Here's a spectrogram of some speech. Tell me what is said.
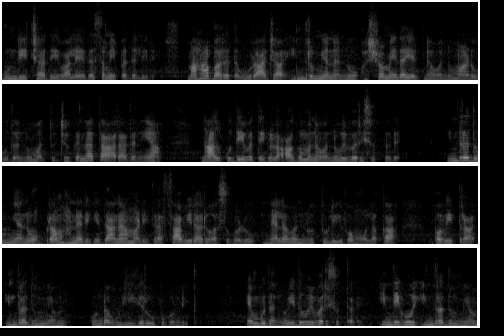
ಗುಂಡೀಚಾ ದೇವಾಲಯದ ಸಮೀಪದಲ್ಲಿದೆ. ಮಹಾಭಾರತವು ರಾಜ ಇಂದ್ರುಮ್ಯನನ್ನು ಅಶ್ವಮೇಧ ಯಜ್ಞವನ್ನು ಮಾಡುವುದನ್ನು ಮತ್ತು ಜಗನ್ನಾಥ ಆರಾಧನೆಯ ನಾಲ್ಕು ದೇವತೆಗಳ ಆಗಮನವನ್ನು ವಿವರಿಸುತ್ತದೆ. ಇಂದ್ರದುಮ್ಯನು ಬ್ರಾಹ್ಮಣರಿಗೆ ದಾನ ಮಾಡಿದ ಸಾವಿರಾರು ಹಸುಗಳು ನೆಲವನ್ನು ತುಳಿಯುವ ಮೂಲಕ ಪವಿತ್ರ ಇಂದ್ರದುಮ್ಯಂ ಕುಂಡವು ಹೀಗೆ ರೂಪುಗೊಂಡಿತು ಎಂಬುದನ್ನು ಇದು ವಿವರಿಸುತ್ತದೆ. ಇಂದಿಗೂ ಇಂದ್ರದುಮ್ಯಂ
